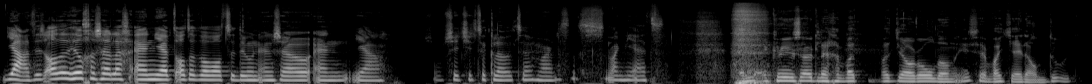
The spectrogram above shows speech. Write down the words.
Ja, het is altijd heel gezellig en je hebt altijd wel wat te doen en zo. En ja, soms zit je te kloten, maar dat, dat maakt niet uit. En, en, kun je eens uitleggen wat, wat jouw rol dan is en wat jij dan doet?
